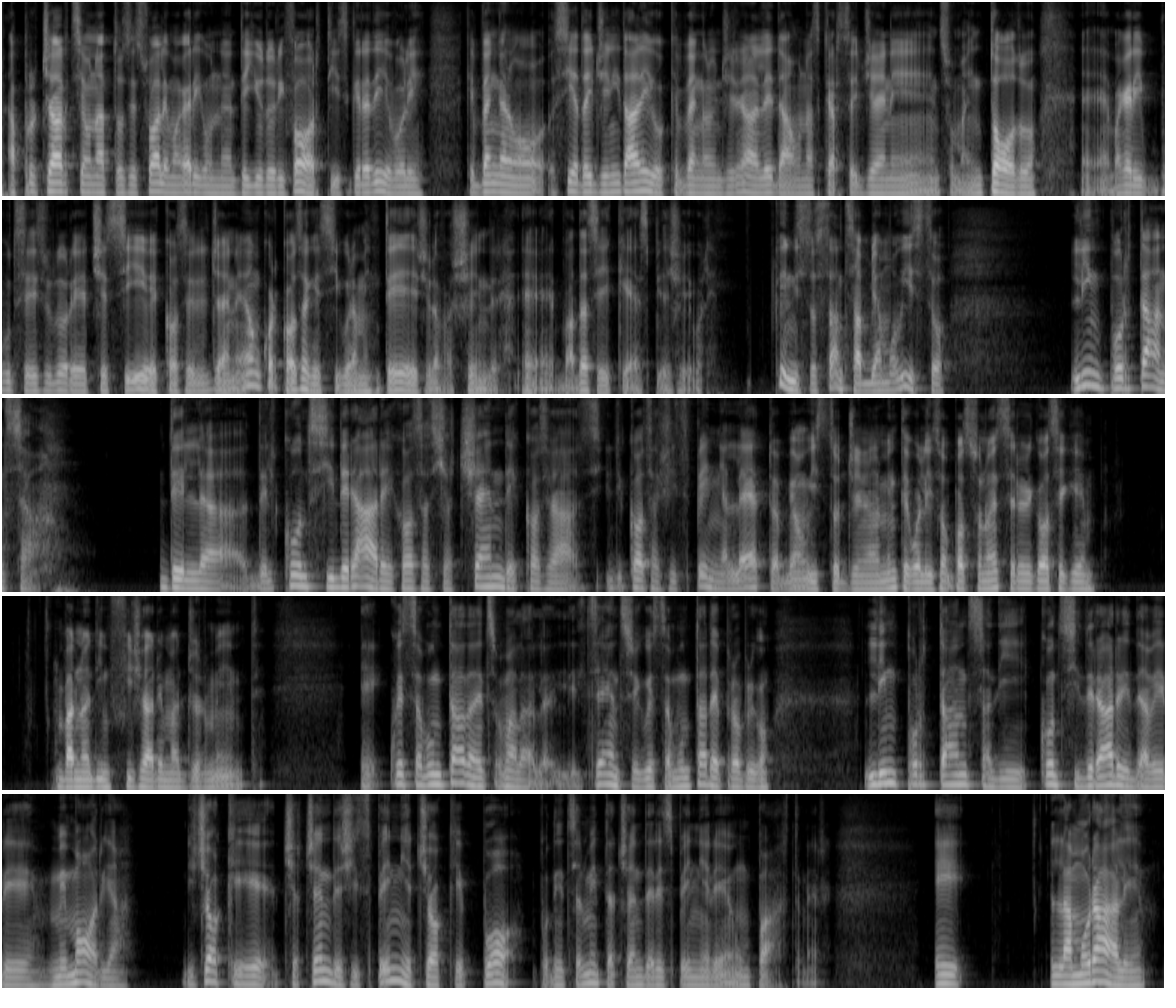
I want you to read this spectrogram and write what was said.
approcciarsi a un atto sessuale magari con degli odori forti, sgradevoli, che vengano sia dai genitali o che vengano in generale da una scarsa igiene, insomma, in toto, eh, magari puzze di sudore eccessive e cose del genere. È un qualcosa che sicuramente ce la fa scendere e va da sé che è spiacevole. Quindi in sostanza abbiamo visto l'importanza del, del, considerare cosa si accende e cosa, cosa, ci spegne a letto. Abbiamo visto generalmente quali so, possono essere le cose che vanno ad inficiare maggiormente. E questa puntata, insomma, la, la, il senso di questa puntata è proprio l'importanza di considerare di avere memoria di ciò che ci accende ci spegne e ciò che può potenzialmente accendere e spegnere un partner. E la morale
